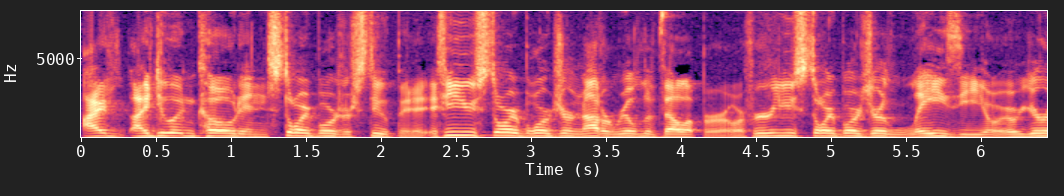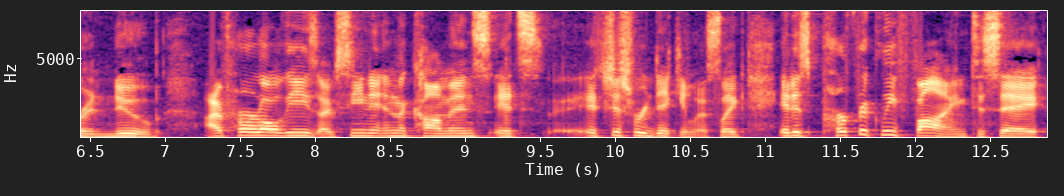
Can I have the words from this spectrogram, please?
I, I do it in code and storyboards are stupid. If you use storyboards, you're not a real developer. Or if you use storyboards, you're lazy or, or you're a noob. I've heard all these. I've seen it in the comments. It's, it's just ridiculous. Like it is perfectly fine to say,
